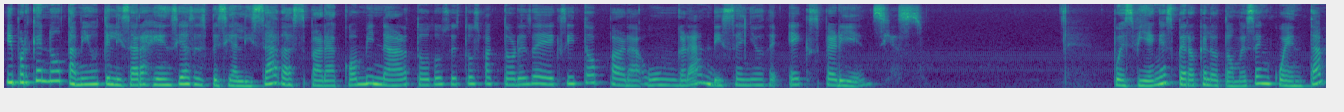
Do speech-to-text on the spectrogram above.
y, ¿por qué no?, también utilizar agencias especializadas para combinar todos estos factores de éxito para un gran diseño de experiencias. Pues bien, espero que lo tomes en cuenta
